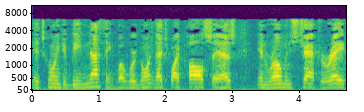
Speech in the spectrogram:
It's going to be nothing. What we're going, that's why Paul says in Romans chapter 8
